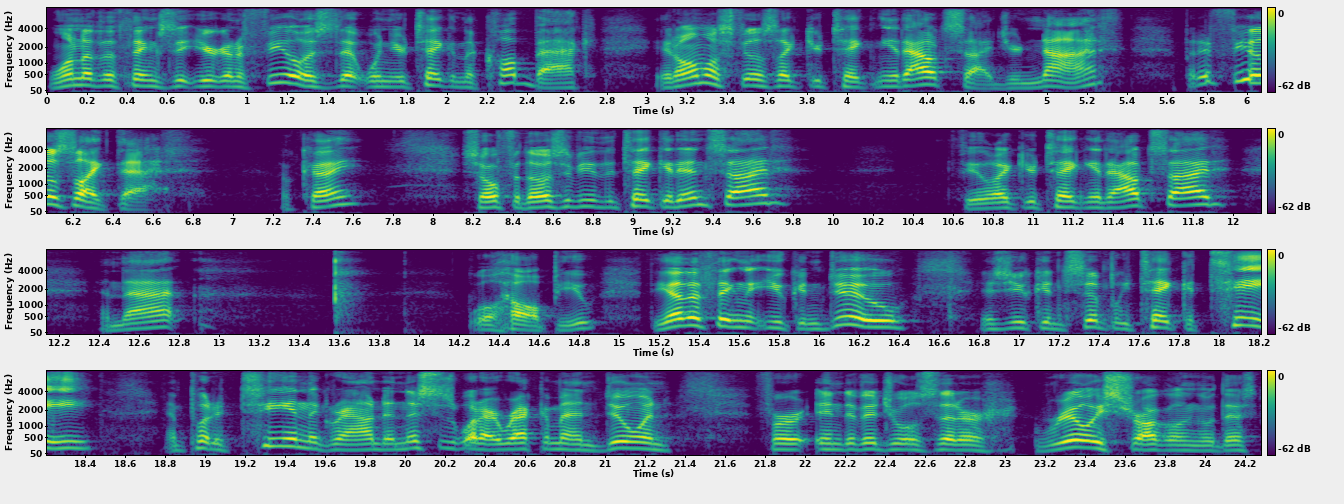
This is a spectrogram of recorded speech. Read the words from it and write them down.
one of the things that you're going to feel is that when you're taking the club back, it almost feels like you're taking it outside. You're not, but it feels like that. Okay? So for those of you that take it inside, feel like you're taking it outside, and that will help you. The other thing that you can do is you can simply take a tee and put a tee in the ground, and this is what I recommend doing for individuals that are really struggling with this.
